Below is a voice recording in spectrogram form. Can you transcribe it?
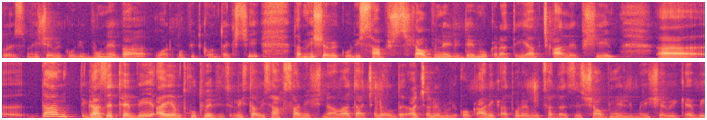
რომ ეს მენშევიკური ბუნება უარყოფით კონტექსტში და მენშევიკური შავბნელი დემოკრატია ბჭყალებში და გაზეთები აი ამ 15 წლის თავის აღსანიშნავად აჭრელდა აჭრებული იყო კარიკატურები, სადაც ეს შავბნელი მენშევიკები,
